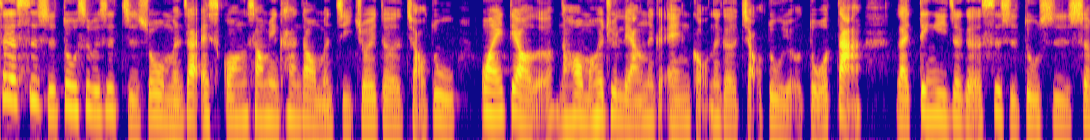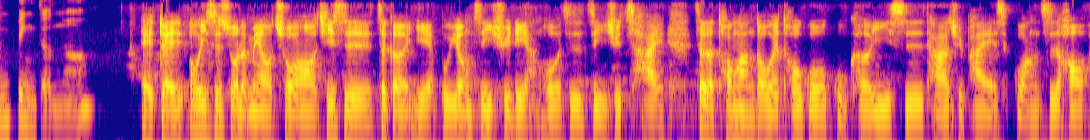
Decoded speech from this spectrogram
这个四十度是不是指说我们在 X 光上面看到我们脊椎的角度歪掉了，然后我们会去量那个 angle 那个角度有多大，来定义这个四十度是生病的呢？哎，对，欧医师说的没有错哦。其实这个也不用自己去量，或者是自己去猜，这个通常都会透过骨科医师他去拍 X 光之后，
